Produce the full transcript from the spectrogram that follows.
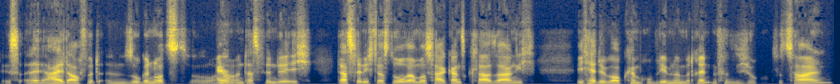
ist äh, halt auch wird äh, so genutzt. So, ne? ja. ne? Und das finde ich, das finde ich das doof. Man muss halt ganz klar sagen, ich, ich hätte überhaupt kein Problem damit, Rentenversicherung zu zahlen,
